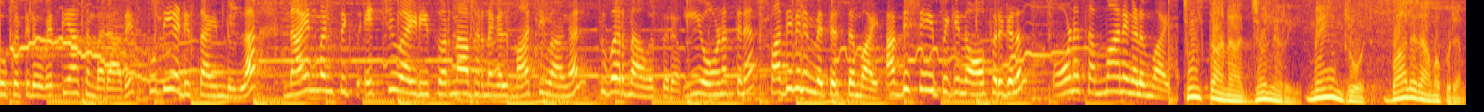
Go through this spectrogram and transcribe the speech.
തൂക്കത്തിലോ വ്യത്യാസം വരാതെ പുതിയ ഡിസൈനിലുള്ള nine one six H U I D സ്വർണാഭരണങ്ങൾ മാറ്റി വാങ്ങാൻ സുവർണാവസരം. ഈ ഓണത്തിന് പതിവിലും വ്യത്യസ്തമായി അതിശയിപ്പിക്കുന്ന ഓഫറുകളും ഓണ സമ്മാനങ്ങളുമായി Sultana jewellery main road Balaramapuram.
